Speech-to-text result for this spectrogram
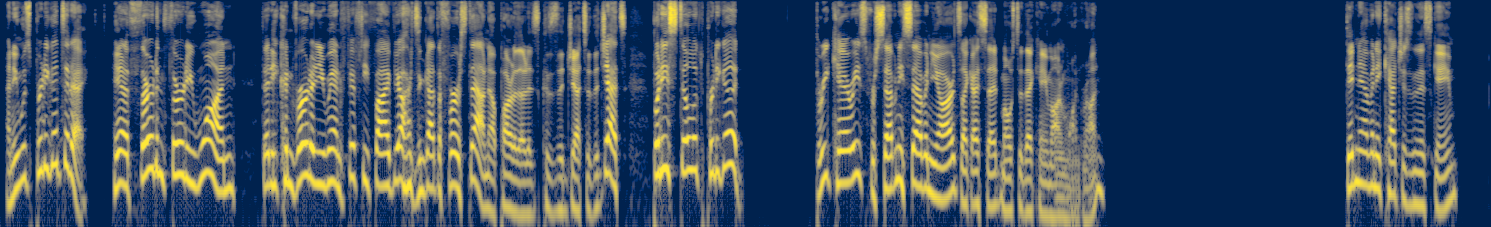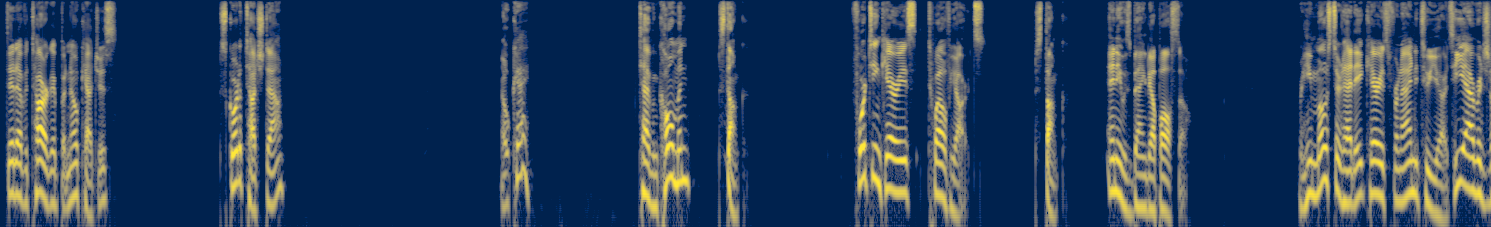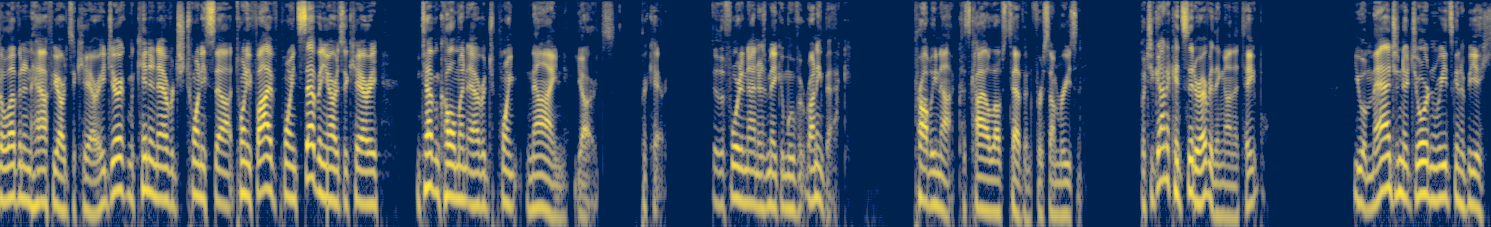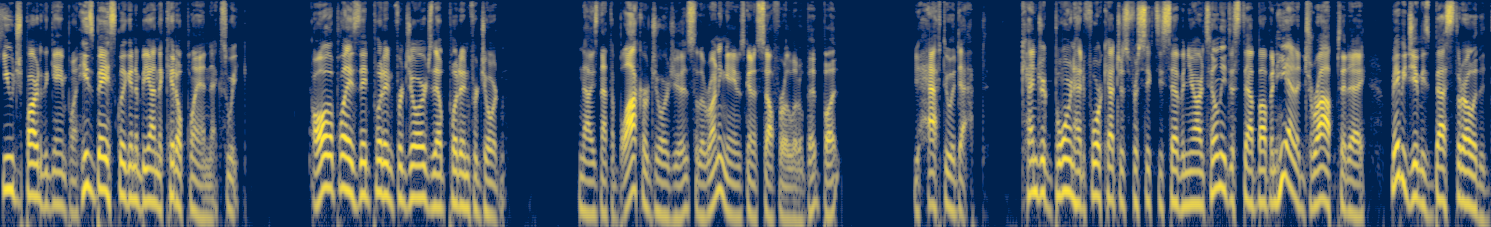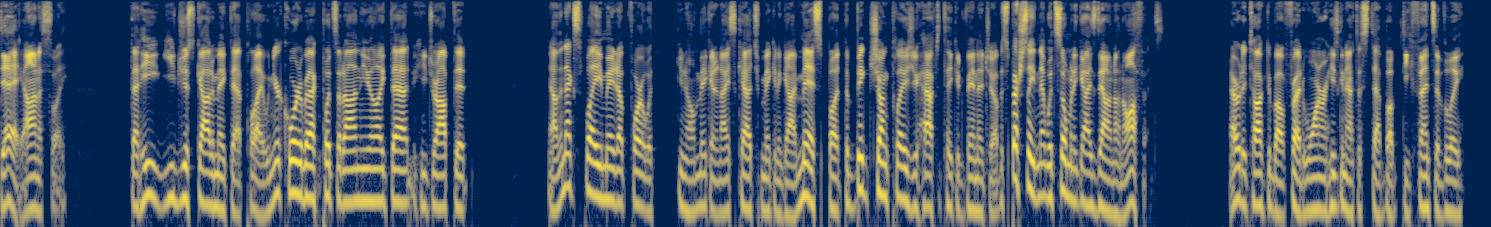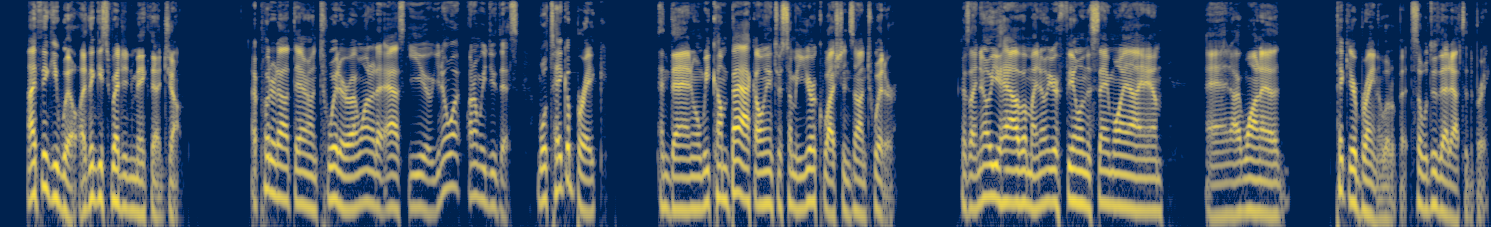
And he was pretty good today. He had a third and 31 that he converted. He ran 55 yards and got the first down. Now, part of that is because the Jets are the Jets, but he still looked pretty good. Three carries for 77 yards. Like I said, most of that came on one run. Didn't have any catches in this game. Did have a target, but no catches. Scored a touchdown. Okay. Tevin Coleman stunk. 14 carries, 12 yards. Stunk. And he was banged up also. Raheem Mostert had eight carries for 92 yards. He averaged 11.5 yards a carry. Jerick McKinnon averaged 20, 25.7 yards a carry. And Tevin Coleman averaged 0.9 yards per carry. Do the 49ers make a move at running back? Probably not, because Kyle loves Tevin for some reason. But you got to consider everything on the table. You imagine that Jordan Reed's going to be a huge part of the game plan. He's basically going to be on the Kittle plan next week. All the plays they'd put in for George, they'll put in for Jordan. Now, he's not the blocker George is, so the running game is going to suffer a little bit, but you have to adapt. Kendrick Bourne had four catches for 67 yards. He'll need to step up, and he had a drop today. Maybe Jimmy's best throw of the day, honestly. That he, you just got to make that play. When your quarterback puts it on you like that, he dropped it. Now, the next play, he made up for it with you know, making a nice catch, making a guy miss, but the big chunk plays you have to take advantage of, especially with so many guys down on offense. I already talked about Fred Warner. He's going to have to step up defensively. I think he will. I think he's ready to make that jump. I put it out there on Twitter. I wanted to ask you, you know what? Why don't we do this? We'll take a break, and then when we come back, I'll answer some of your questions on Twitter. Because I know you have them. I know you're feeling the same way I am, and I want to pick your brain a little bit. So we'll do that after the break.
